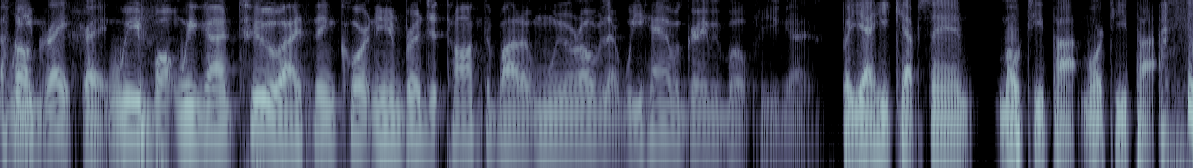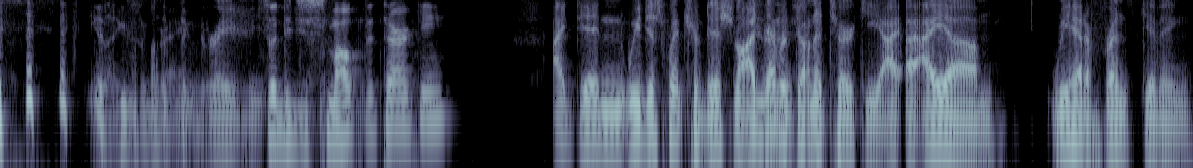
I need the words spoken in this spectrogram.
oh, we- great, great. We bought, we got two. I think Courtney and Bridget talked about it when we were over there. We have a gravy boat for you guys. But yeah, he kept saying more teapot, more teapot. He likes the wanted gravy. gravy. So did you smoke the turkey? I didn't. We just went traditional. I'd never done a turkey. I, I, um, we had a friendsgiving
